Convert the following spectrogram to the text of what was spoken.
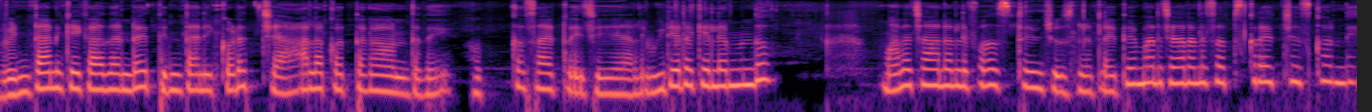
వినటానికే కాదండి తినటానికి కూడా చాలా కొత్తగా ఉంటుంది. ఒక్కసారి ట్రై చేయాలి. వీడియోలోకి వెళ్ళే ముందు మన ఛానల్ని ఫస్ట్ టైం చూసినట్లయితే మన ఛానల్ని సబ్స్క్రైబ్ చేసుకోండి.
